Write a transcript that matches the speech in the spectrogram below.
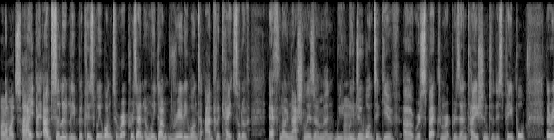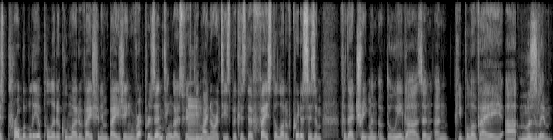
I might say. Absolutely, because we want to represent, and we don't really want to advocate sort of ethno nationalism, and we, we do want to give uh, respect and representation to this people. There is probably a political motivation in Beijing representing those 50 minorities because they've faced a lot of criticism for their treatment of the Uyghurs and, and people of a uh, Muslim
